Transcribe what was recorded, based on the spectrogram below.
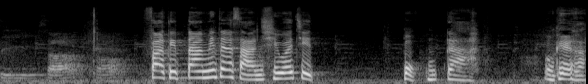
สี่สามสองฝากติดตามนิตยสารชีวจิต ปกมุกดา โอเคค่ะ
